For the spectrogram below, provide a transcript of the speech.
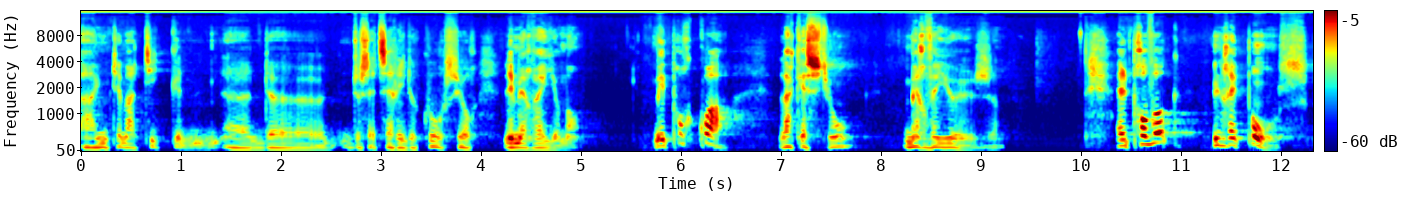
à, une thématique euh, de, de, cette série de cours sur l'émerveillement. Mais pourquoi la question merveilleuse? Elle provoque une réponse.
